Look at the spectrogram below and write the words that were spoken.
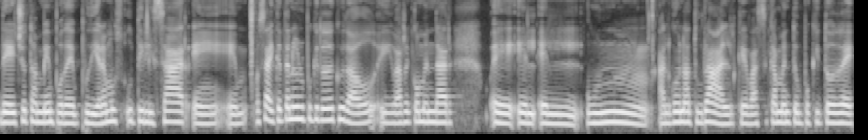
De hecho, también pudiéramos utilizar, eh, em, o sea, hay que tener un poquito de cuidado. Iba a recomendar eh, el, un, algo natural, que básicamente un poquito de,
